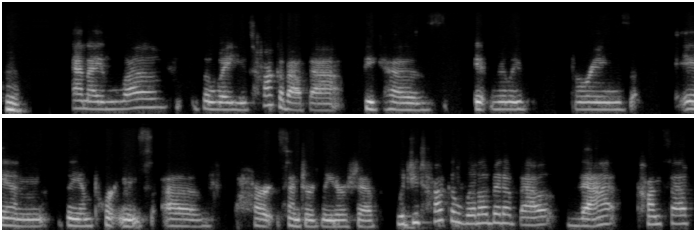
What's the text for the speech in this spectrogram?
Hmm. And I love the way you talk about that because it really brings in the importance of heart centered leadership. Would you talk a little bit about that concept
